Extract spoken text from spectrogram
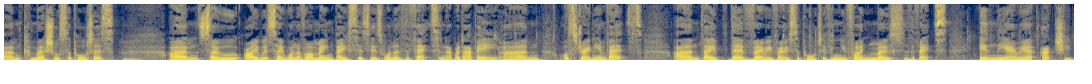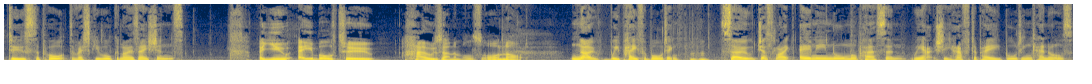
um, commercial supporters. Mm. Um, so I would say one of our main bases is one of the vets in Abu Dhabi, okay. um, Australian vets. Um, they they're very very supportive, and you find most of the vets in the area actually do support the rescue organisations. Are you able to house animals or not? No, we pay for boarding. Mm-hmm. So just like any normal person, we actually have to pay boarding kennels.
